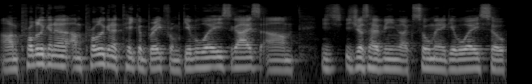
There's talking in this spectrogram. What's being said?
I'm probably gonna I'm probably gonna take a break from giveaways, guys. Um, it, it just have been like so many giveaways, so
